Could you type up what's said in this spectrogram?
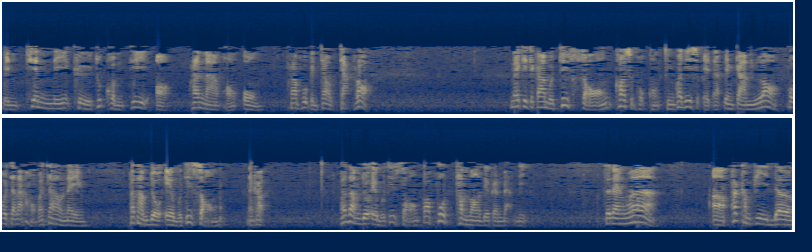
เป็นเช่นนี้คือทุกคนที่ออกพระนามขององค์ พระผู้เป็นเจ้าจะรอด ในกิจการบทที่สองข้อสิบหกของถึงข้อยี่สิบเอ็ดเป็นการลอกพระวจนะของพระเจ้าในพระธรรมโยเอลบทที่สองนะครับ พระธรรมโยเอลบทที่สองก็พูดทำนองเดียวกันแบบนี้ แสดงว่าพระคัมภีร์เดิม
